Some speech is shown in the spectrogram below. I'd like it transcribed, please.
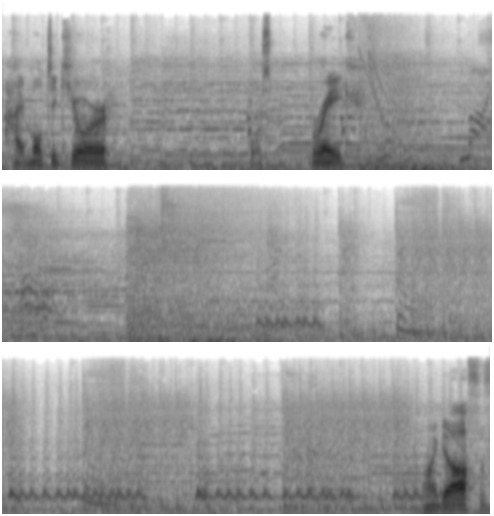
High Multi-Cure. Force Break. Want to get off of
